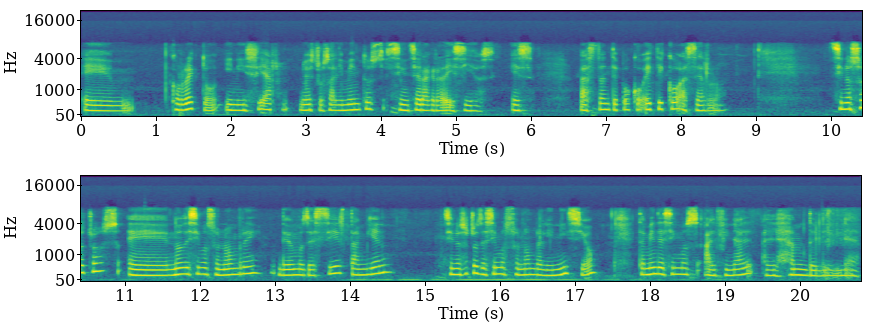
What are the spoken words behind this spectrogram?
em, correcto iniciar nuestros alimentos sin ser agradecidos. Es bastante poco ético hacerlo. Si nosotros eh, no decimos su nombre, debemos decir también, si nosotros decimos su nombre al inicio, también decimos al final, Alhamdulillah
